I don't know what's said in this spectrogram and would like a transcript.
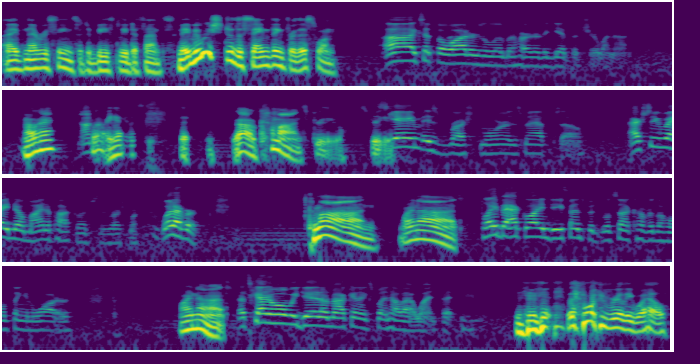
I've never seen such a beastly defense. Maybe we should do the same thing for this one. Uh, except the water's a little bit harder to get, but sure, why not? Okay. I'm Sure, not yeah. that- oh, come on, screw you. Screw This you. game is rushed more. This map, so actually, wait, no, Mine Apocalypse is rushed more. Whatever. Come on. Why not? Play backline defense, but let's not cover the whole thing in water. Why not? That's kind of what we did. I'm not gonna explain how that went, but that went really well.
